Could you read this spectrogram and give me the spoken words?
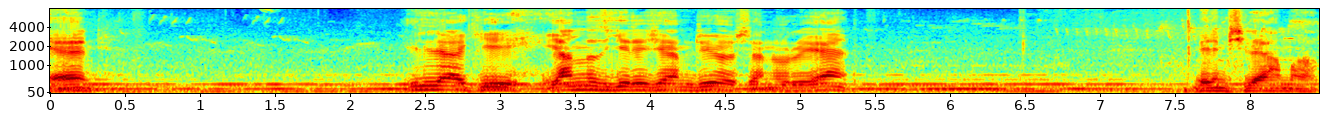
Yeğen. İlla ki yalnız gireceğim diyorsan oraya benim silahımı al.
